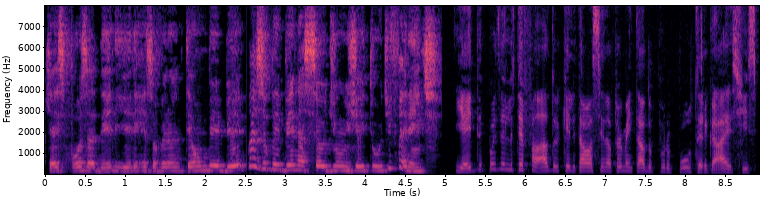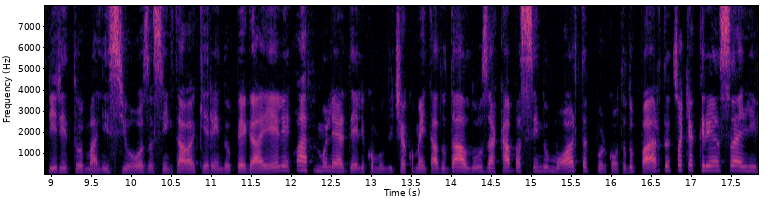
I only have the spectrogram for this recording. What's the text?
que a esposa dele e ele resolveram ter um bebê, mas o bebê nasceu de um jeito diferente. E aí, depois ele ter falado que ele tava sendo atormentado por poltergeist, espírito malicioso, assim, que tava querendo pegar ele, a mulher dele, como ele tinha comentado, da luz, acaba sendo morta por conta do parto. Só que a criança, ele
